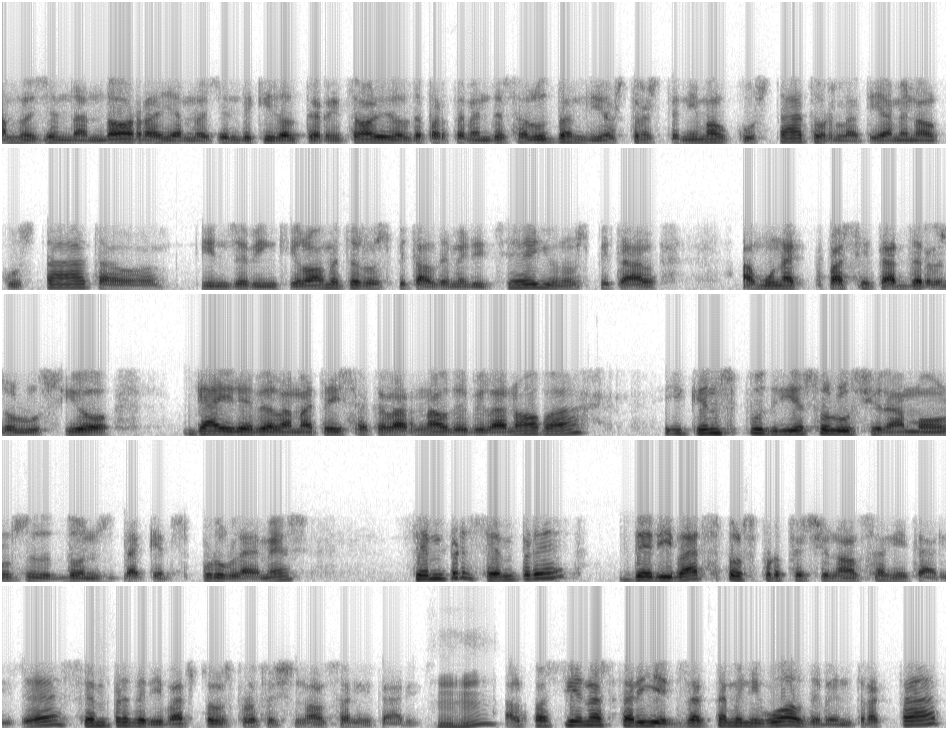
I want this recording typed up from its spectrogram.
amb la gent d'Andorra i amb la gent d'aquí del territori, del Departament de Salut, vam dir, ostres, tenim al costat, o relativament al costat, a 15-20 quilòmetres, l'Hospital de Meritxell, un hospital amb una capacitat de resolució gairebé la mateixa que l'Arnau de Vilanova, i que ens podria solucionar molts doncs, d'aquests doncs, problemes sempre, sempre derivats pels professionals sanitaris, eh? sempre derivats pels professionals sanitaris. Uh -huh. El pacient estaria exactament igual de ben tractat,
